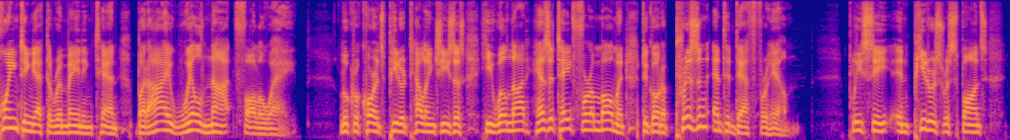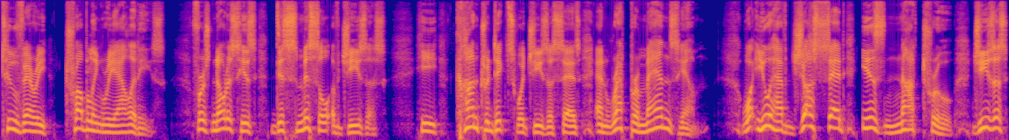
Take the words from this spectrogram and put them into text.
pointing at the remaining ten, but I will not fall away. Luke records Peter telling Jesus he will not hesitate for a moment to go to prison and to death for him. Please see in Peter's response two very troubling realities. First, notice his dismissal of Jesus. He contradicts what Jesus says and reprimands him. What you have just said is not true. Jesus,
